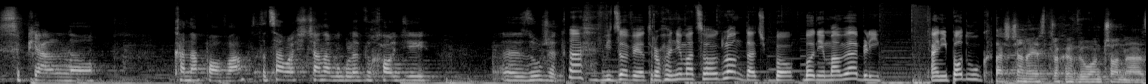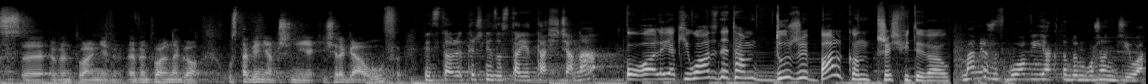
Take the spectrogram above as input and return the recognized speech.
sypialno-kanapowa. Ta cała ściana w ogóle wychodzi y, z użytku. Ach, widzowie, trochę nie ma co oglądać, bo, bo nie ma mebli, ani podłóg. Ta ściana jest trochę wyłączona z e, ewentualnie, ewentualnego ustawienia przy niej jakichś regałów. Więc teoretycznie zostaje ta ściana. O, ale jaki ładny tam duży balkon prześwitywał. Mam już w głowie, jak to bym urządziła.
